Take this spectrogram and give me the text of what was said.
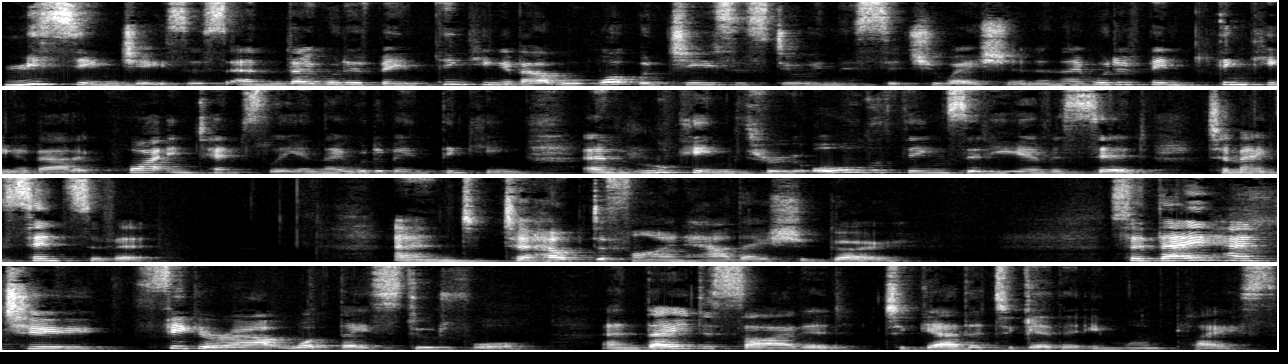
missing Jesus and they would have been thinking about, well, what would Jesus do in this situation? And they would have been thinking about it quite intensely and they would have been thinking and looking through all the things that he ever said to make sense of it and to help define how they should go. So they had to figure out what they stood for and they decided to gather together in one place.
